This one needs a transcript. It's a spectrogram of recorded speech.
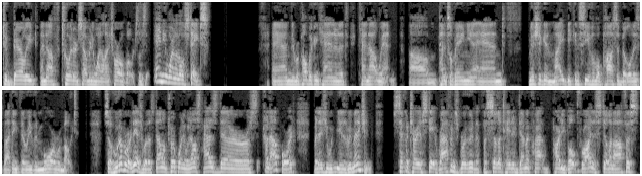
to barely enough 271 electoral votes. So any one of those states and the Republican candidate cannot win. Um, Pennsylvania and Michigan might be conceivable possibilities, but I think they're even more remote. So whoever it is, whether it's Donald Trump or anyone else, has their cut out for it. But as you as we mentioned, Secretary of State Raffensperger, that facilitated Democrat Party vote fraud, is still in office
